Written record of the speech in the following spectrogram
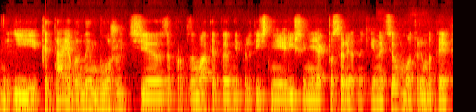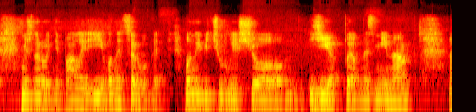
і Китай вони можуть е, запропонувати певні політичні рішення як посередники і на цьому отримати міжнародні бали, і вони це роблять. Вони відчули, що є певна зміна е,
